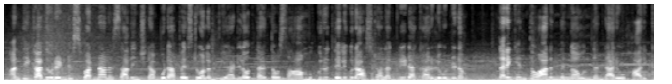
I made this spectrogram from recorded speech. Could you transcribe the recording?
అంతేకాదు రెండు స్వర్ణాలు సాధించిన బుడాపెస్ట్ ఒలింపియాడ్లో తనతో సహా ముగ్గురు తెలుగు రాష్ట్రాల క్రీడాకారులు ఉండడం తనకెంతో ఆనందంగా ఉందన్నారు హారిక.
